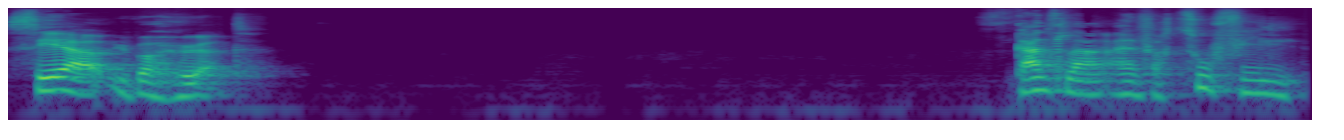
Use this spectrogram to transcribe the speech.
sehr überhört. Ganz lang einfach zu viel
